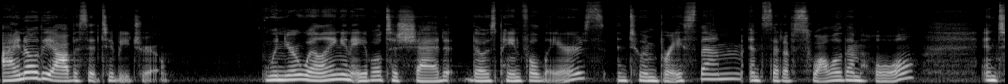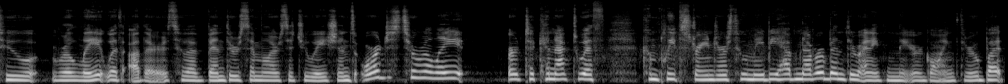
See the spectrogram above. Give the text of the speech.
I know the opposite to be true. When you're willing and able to shed those painful layers and to embrace them instead of swallow them whole, and to relate with others who have been through similar situations, or just to relate or to connect with complete strangers who maybe have never been through anything that you're going through, but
